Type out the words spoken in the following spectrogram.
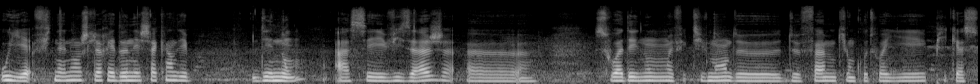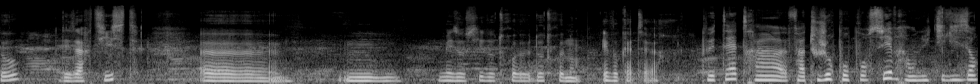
Oui, finalement, je leur ai donné chacun des, noms à ces visages, euh, soit des noms effectivement de, de, femmes qui ont côtoyé Picasso, des artistes mais aussi d'autres noms évocateurs peut-être, hein, enfin toujours pour poursuivre, en utilisant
